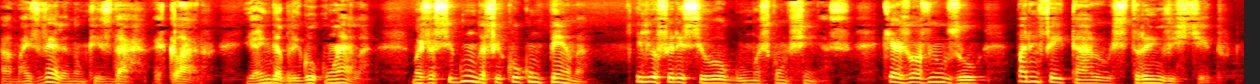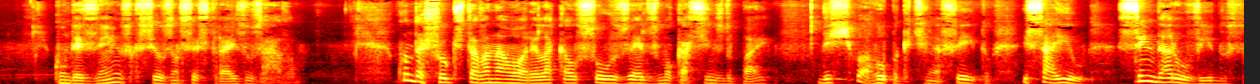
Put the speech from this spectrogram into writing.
A mais velha não quis dar, é claro, e ainda brigou com ela, mas a segunda ficou com pena e lhe ofereceu algumas conchinhas, que a jovem usou para enfeitar o estranho vestido, com desenhos que seus ancestrais usavam. Quando achou que estava na hora, ela calçou os velhos mocassins do pai, vestiu a roupa que tinha feito e saiu, sem dar ouvidos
